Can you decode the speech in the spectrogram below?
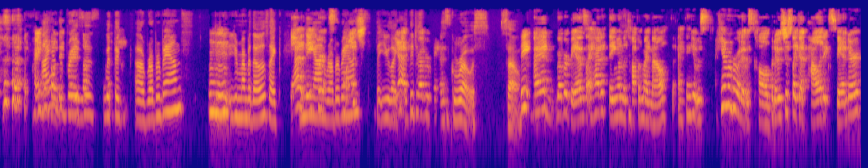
I, I had the braces with the uh, rubber bands. Mhm. You, you remember those? Like Yeah, neon rubber so much. bands that you like. yeah, they just rubber bands. gross. So They, I had rubber bands. I had a thing on the top of my mouth. I think it was. I can't remember what it was called, but it was just like a palate expander.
